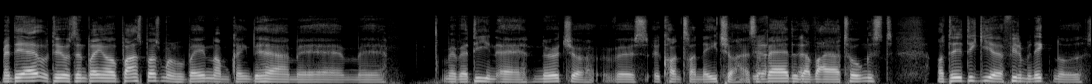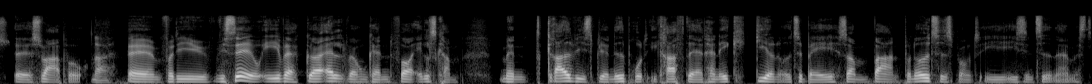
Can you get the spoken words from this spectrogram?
men det er jo, det er jo, den bringer jo bare spørgsmål på banen omkring det her med, med, med værdien af nurture versus, øh, kontra nature. Altså, Ja, ja, hvad er det, ja. der vejer tungest? Og det, det giver filmen ikke noget øh, svar på. Nej. Øhm, fordi vi ser jo Eva gøre alt, hvad hun kan for at elske ham, men gradvist bliver nedbrudt i kraft af, at han ikke giver noget tilbage som barn på noget tidspunkt i, i sin tid nærmest.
